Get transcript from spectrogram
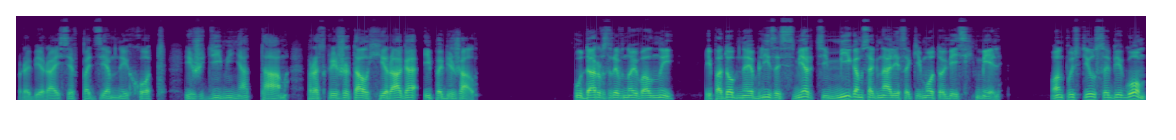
«Пробирайся в подземный ход и жди меня там», — проскрежетал Хирага и побежал. Удар взрывной волны и подобная близость смерти мигом согнали Сакимото весь хмель. Он пустился бегом,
